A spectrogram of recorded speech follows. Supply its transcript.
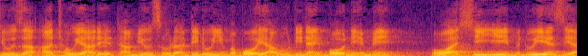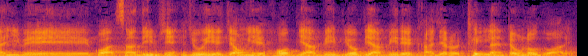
ကြိုးစားအထောက်ရတယ်ဒါမျိုးဆိုတာဒီလိုကြီးမပေါ့ရဘူးဒီတိုင်းပေါ့နေမင်းဘဝရှိရေးမတွေးရစရာကြီးပဲကွစသည်ဖြင့်အကျိုးရအကြောင်းရဟောပြပြီးပြောပြပြီးတဲ့ခါကျတော့ထိတ်လန့်တုန်လှုပ်သွားတယ်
